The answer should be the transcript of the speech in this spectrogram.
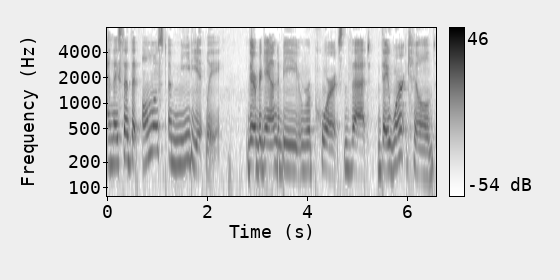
and they said that almost immediately there began to be reports that they weren't killed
